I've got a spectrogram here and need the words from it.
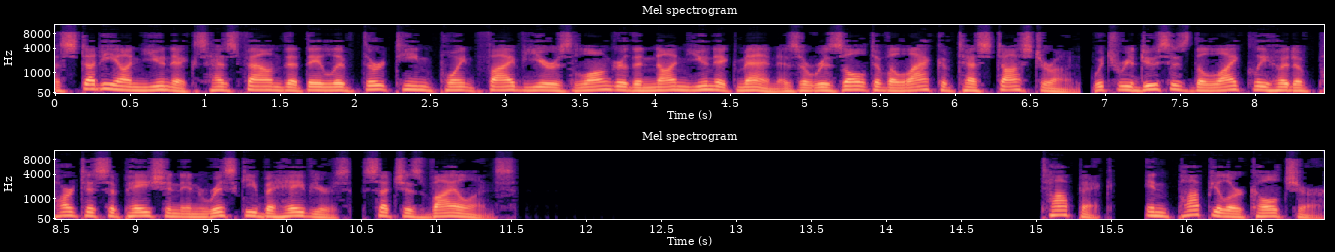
A study on eunuchs has found that they live 13.5 years longer than non eunuch men as a result of a lack of testosterone, which reduces the likelihood of participation in risky behaviors, such as violence. In popular culture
